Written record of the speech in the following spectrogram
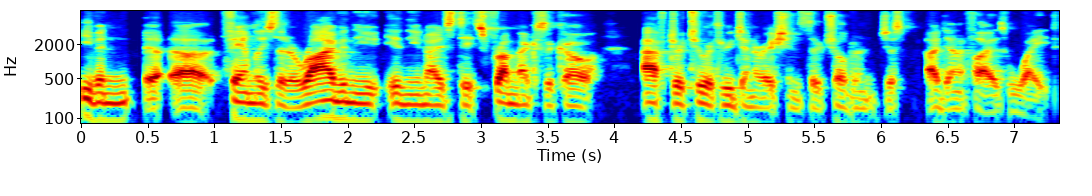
even uh, families that arrive in the in the United States from Mexico after two or three generations, their children just identify as white,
